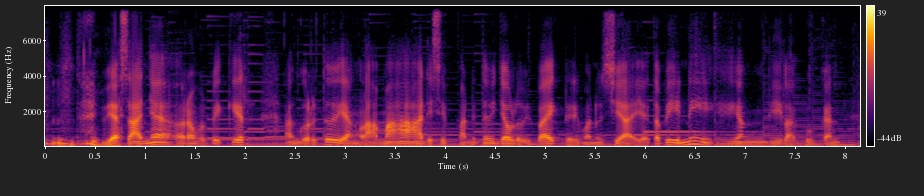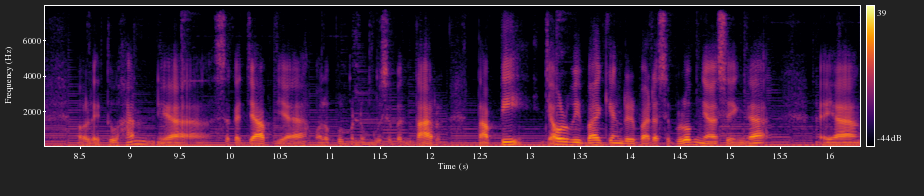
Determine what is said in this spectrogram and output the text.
Biasanya orang berpikir anggur itu yang lama disimpan itu jauh lebih baik dari manusia ya. Tapi ini yang dilakukan oleh Tuhan ya sekejap ya walaupun menunggu sebentar tapi jauh lebih baik yang daripada sebelumnya sehingga yang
